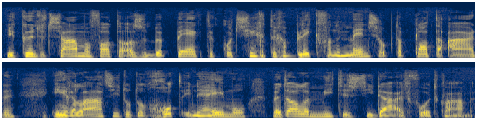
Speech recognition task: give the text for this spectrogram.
Je kunt het samenvatten als een beperkte, kortzichtige blik van de mens op de platte aarde in relatie tot een God in de hemel met alle mythes die daaruit voortkwamen.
